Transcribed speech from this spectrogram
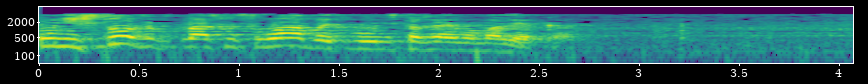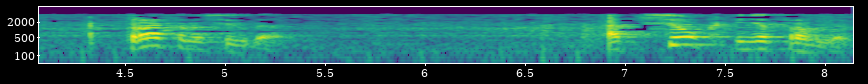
Уничтожив нашу слабость, мы уничтожаем Амалека. И навсегда. Отсек и нет проблем.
